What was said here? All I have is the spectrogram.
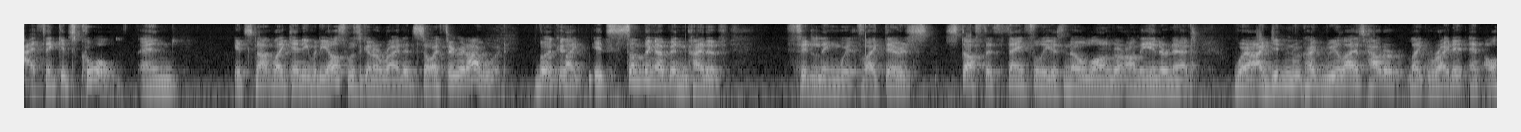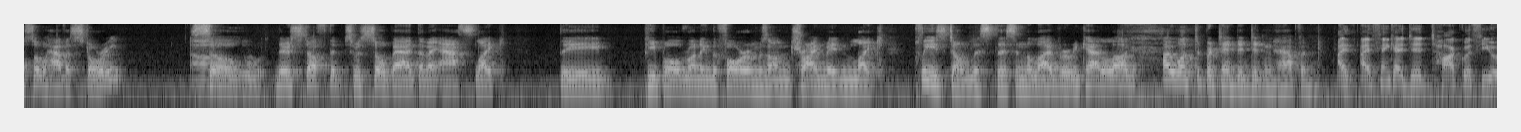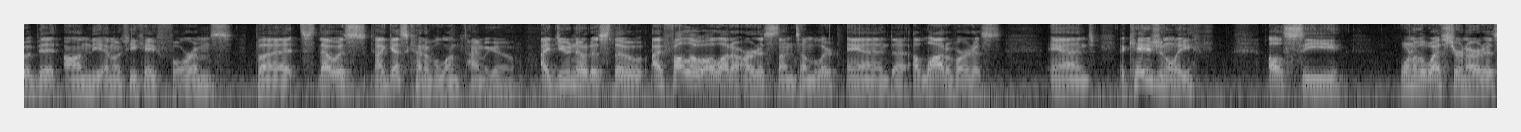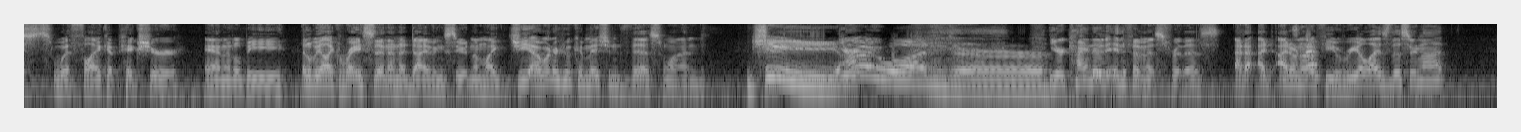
I think it's cool and it's not like anybody else was gonna write it, so I figured I would. But Okay. like it's something I've been kind of fiddling with. Like there's stuff that thankfully is no longer on the internet where I didn't quite realize how to like write it and also have a story. So there's stuff that was so bad that I asked like the people running the forums on Shrine Maiden, like, please don't list this in the library catalog. I want to pretend it didn't happen. I, I think I did talk with you a bit on the MOTK forums, but that was, I guess, kind of a long time ago. I do notice, though, I follow a lot of artists on Tumblr, and uh, a lot of artists, and occasionally I'll see one of the Western artists with like a picture. And it'll be it'll be like racing in a diving suit, and I'm like, gee, I wonder who commissioned this one. Gee, You're- I wonder. You're kind of infamous for this, and I, I, I don't know if you realize this or not.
